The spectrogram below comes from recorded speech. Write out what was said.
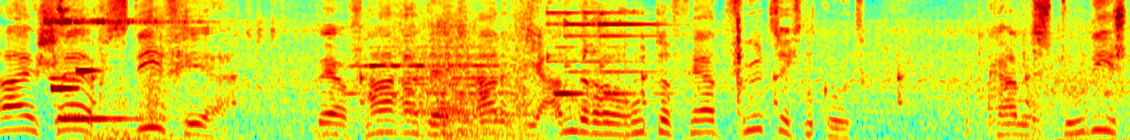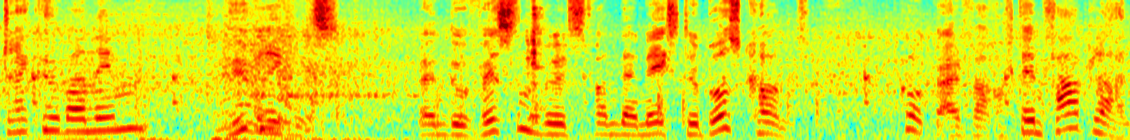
Hi Chef, Steve hier. Der Fahrer, der gerade die andere Route fährt, fühlt sich nicht gut. Kannst du die Strecke übernehmen? Übrigens, wenn du wissen willst, wann der nächste Bus kommt, guck einfach auf den Fahrplan.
